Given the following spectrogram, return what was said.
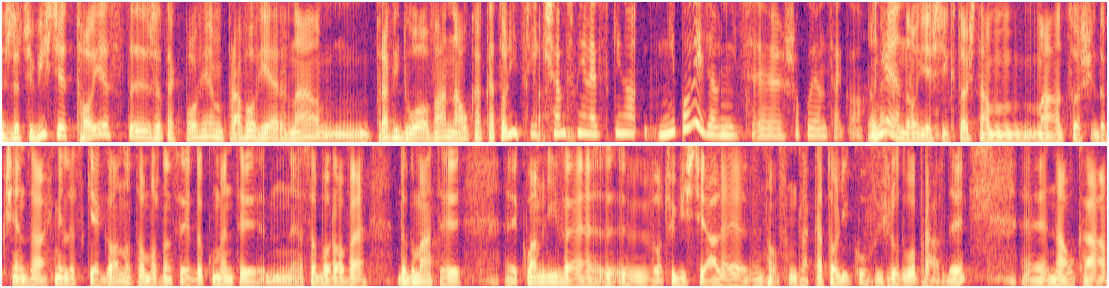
Rzeczywiście to jest, że tak powiem, prawowierna, prawidłowa nauka katolicka. Czyli ksiądz Mielewski no, nie powiedział nic e, szokującego. No nie, no jeśli ktoś tam ma coś do księdza Chmielewskiego, no to można sobie dokumenty soborowe, dogmaty e, kłamliwe, oczywiście, ale no, dla katolików źródło prawdy, nauka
